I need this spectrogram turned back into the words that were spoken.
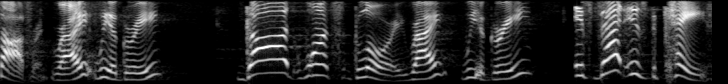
sovereign, right? We agree. God wants glory, right? We agree. If that is the case,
